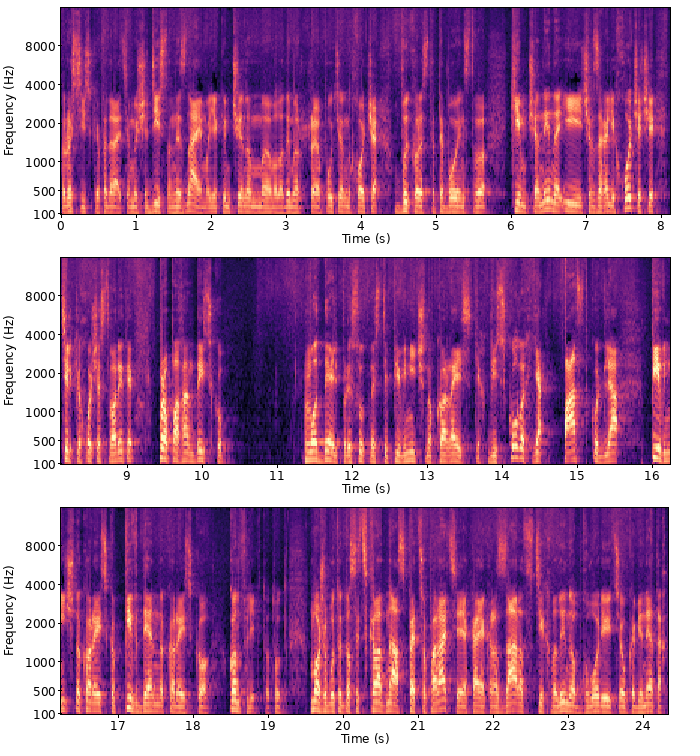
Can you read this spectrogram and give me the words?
Російської Федерації. Ми ще дійсно не знаємо, яким чином е, Володимир Путін хоче використати воїнство Кім Чен Іна і чи взагалі хоче, чи тільки хоче створити пропагандистську модель присутності північно-корейських військових як пастку для північно-корейського південно-корейського конфлікту. Тут може бути досить складна спецоперація, яка якраз зараз в ці хвилини обговорюється у кабінетах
